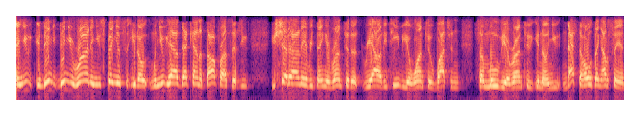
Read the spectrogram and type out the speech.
and you and then then you run and you spend your you know when you have that kind of thought process you you shut down everything and run to the reality TV or run to watching some movie or run to you know and you and that's the whole thing I'm saying.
